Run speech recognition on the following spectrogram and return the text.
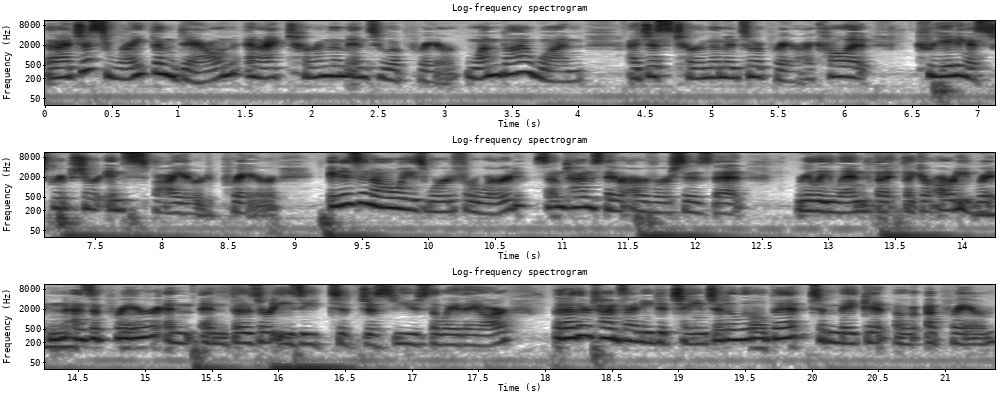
then I just write them down and I turn them into a prayer. One by one, I just turn them into a prayer. I call it creating a scripture inspired prayer. It isn't always word for word. Sometimes there are verses that really lend that like are already written as a prayer and and those are easy to just use the way they are but other times i need to change it a little bit to make it a, a prayer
